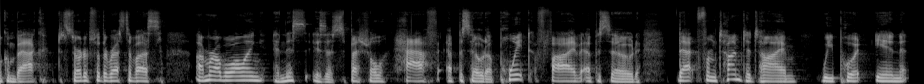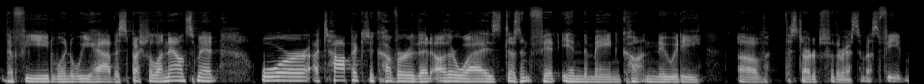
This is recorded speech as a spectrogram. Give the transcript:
Welcome back to Startups for the Rest of Us. I'm Rob Walling, and this is a special half episode, a 0.5 episode that from time to time we put in the feed when we have a special announcement or a topic to cover that otherwise doesn't fit in the main continuity of the Startups for the Rest of Us feed.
